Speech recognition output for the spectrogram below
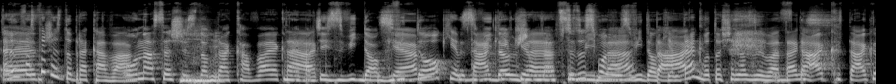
Ale u was e, też jest dobra kawa. U nas też jest dobra kawa, jak tak. najbardziej z widokiem. Z widokiem, z takim, widokiem że na w cudzysłowie z widokiem, tak. tak. Bo to się nazywa, tak? Tak, tak.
